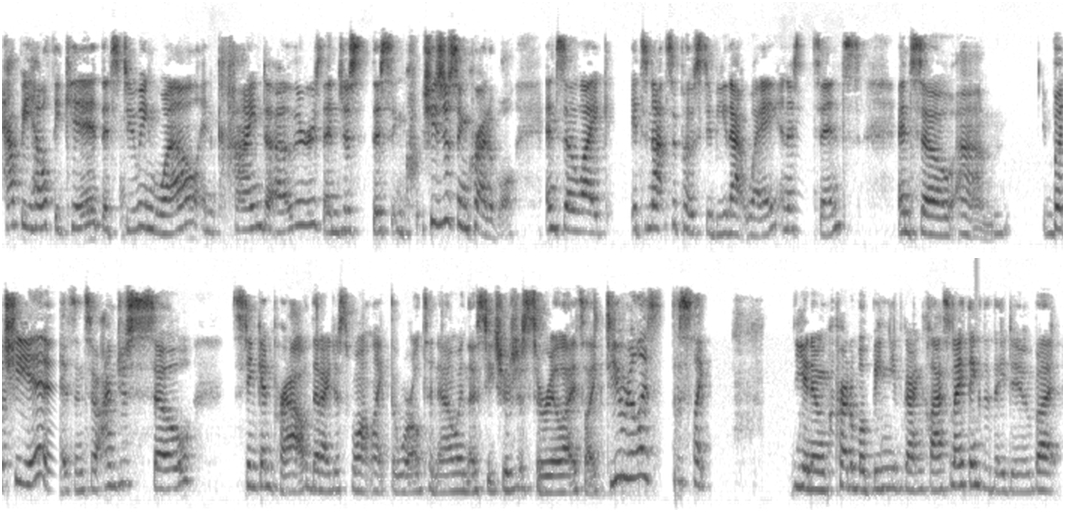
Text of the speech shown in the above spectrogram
happy healthy kid that's doing well and kind to others and just this inc- she's just incredible. And so like it's not supposed to be that way in a sense. And so um but she is. And so I'm just so stinking proud that I just want like the world to know and those teachers just to realize like do you realize this like you know incredible being you've got in class and i think that they do but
